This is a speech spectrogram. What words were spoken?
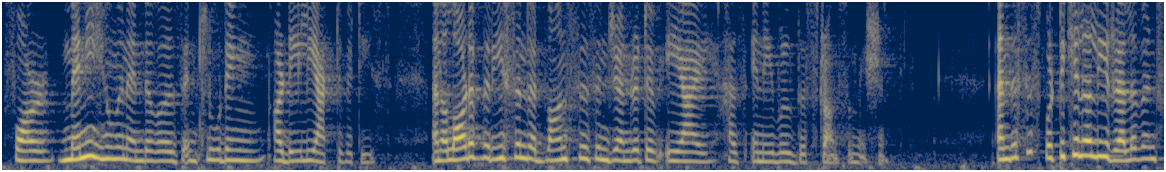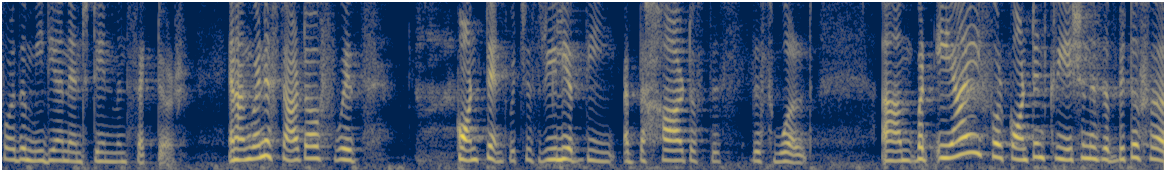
for many human endeavors, including our daily activities. And a lot of the recent advances in generative AI has enabled this transformation. And this is particularly relevant for the media and entertainment sector. And I'm going to start off with content, which is really at the, at the heart of this, this world. Um, but AI for content creation is a bit of a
